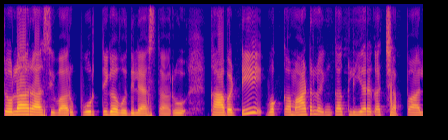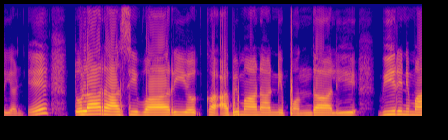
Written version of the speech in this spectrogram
తులారాశి వారు పూర్తిగా వదిలేస్తారు. కాబట్టి ఒక్క మాటలో ఇంకా క్లియర్గా చెప్పాలి అంటే తులారాశి వారి యొక్క అభిమానాన్ని పొందాలి వీరిని మా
